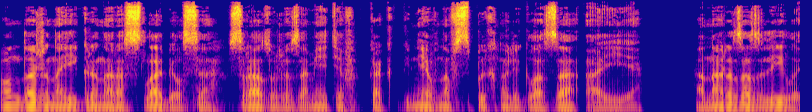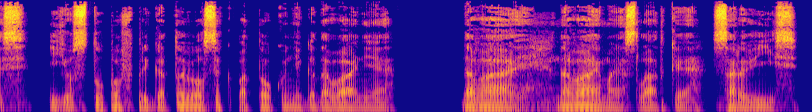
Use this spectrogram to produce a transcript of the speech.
Он даже наигранно расслабился, сразу же заметив, как гневно вспыхнули глаза Аи. Она разозлилась, и Юступов приготовился к потоку негодования. «Давай, давай, моя сладкая, сорвись!»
